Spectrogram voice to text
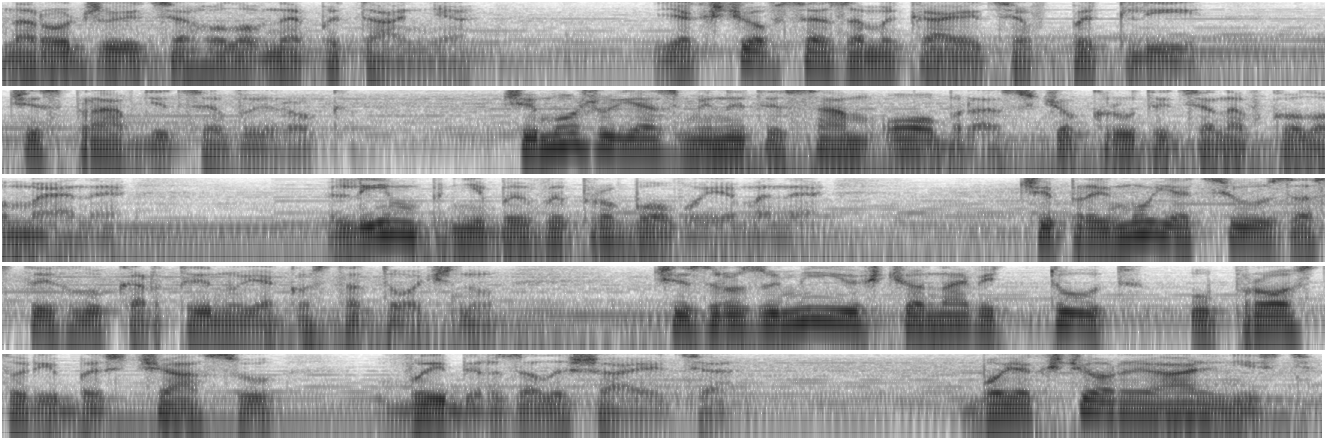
народжується головне питання: якщо все замикається в петлі, чи справді це вирок? Чи можу я змінити сам образ, що крутиться навколо мене? Лімб ніби випробовує мене. Чи прийму я цю застиглу картину як остаточну? Чи зрозумію, що навіть тут, у просторі без часу, вибір залишається? Бо якщо реальність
